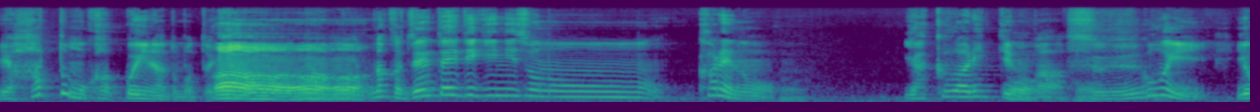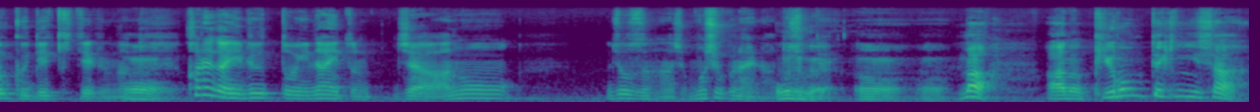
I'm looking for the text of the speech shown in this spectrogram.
いやハットもかっこいいなと思ったけどなんか全体的にその彼の役割っていうのがすごいよくできてるな、うん。彼がいるといないとじゃああの上手な話面白くないなと思って。面白くない、うんうん、まああの基本的にさ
